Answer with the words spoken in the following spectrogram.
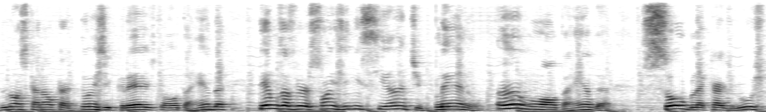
do nosso canal Cartões de Crédito Alta Renda. Temos as versões iniciante, pleno, amo alta renda, sou Black Card Luxo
